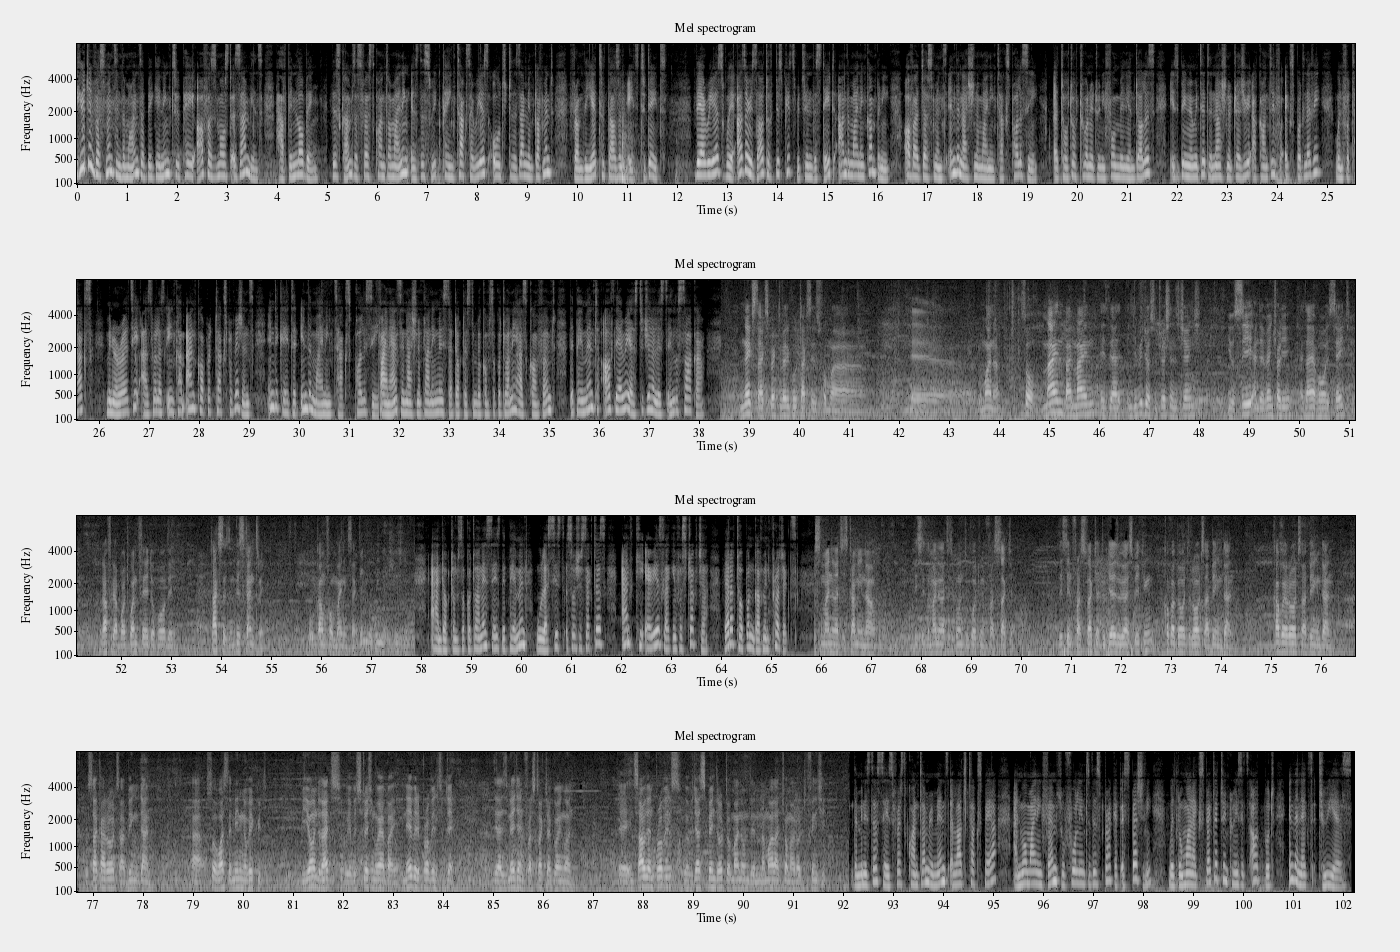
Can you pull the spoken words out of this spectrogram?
Huge investments in the mines are beginning to pay off as most Zambians have been lobbying. This comes as First Quantum Mining is this week paying tax arrears owed to the Zambian government from the year 2008 to date. The arrears were as a result of disputes between the state and the mining company over adjustments in the national mining tax policy. A total of $224 million is being remitted to the National Treasury accounting for export levy, windfall tax, mineral royalty, as well as income and corporate tax provisions indicated in the mining tax policy. Finance and National Planning Minister Dr. Situmbeko Musokotwane has confirmed the payment of the arrears to journalists in Lusaka. Next, I expect very good taxes from uh, Uh, Lumwana. So mine by mine, as their individual situations change, you see, and eventually, as I have always said, roughly about one third of all the taxes in this country will come from mining sector. And Dr. Musokotwane says the payment will assist social sectors and key areas like infrastructure that are top on government projects. This money that is coming now, this is the money that is going to go to infrastructure. This infrastructure, today as we are speaking, Copperbelt roads are being done. Kabwe roads are being done. Lusaka roads are being done. Uh, so what's the meaning of equity? Beyond that, we have a situation whereby in every province today, there is major infrastructure going on. Uh, in southern province, we've just spent a lot of money on the Namwala Choma road to finish it. The minister says First Quantum remains a large taxpayer and more mining firms will fall into this bracket, especially with Lumwana expected to increase its output in the next two years.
